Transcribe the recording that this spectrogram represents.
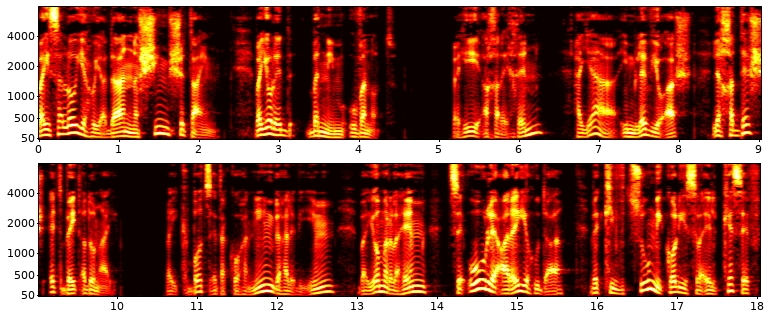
וישא לו יהוידע נשים שתיים, ויולד בנים ובנות. ויהי אחרי כן, היה עם לב יואש לחדש את בית אדוני. ויקבוץ את הכהנים והלוויים, ויאמר להם, צאו לערי יהודה, וקבצו מכל ישראל כסף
